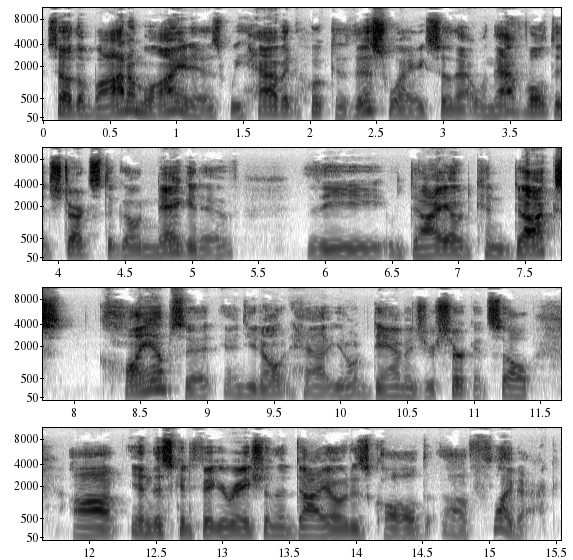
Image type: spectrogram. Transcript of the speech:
So the bottom line is we have it hooked this way so that when that voltage starts to go negative, the diode conducts clamps it and you don't have you don't damage your circuit so uh, in this configuration the diode is called uh, flyback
